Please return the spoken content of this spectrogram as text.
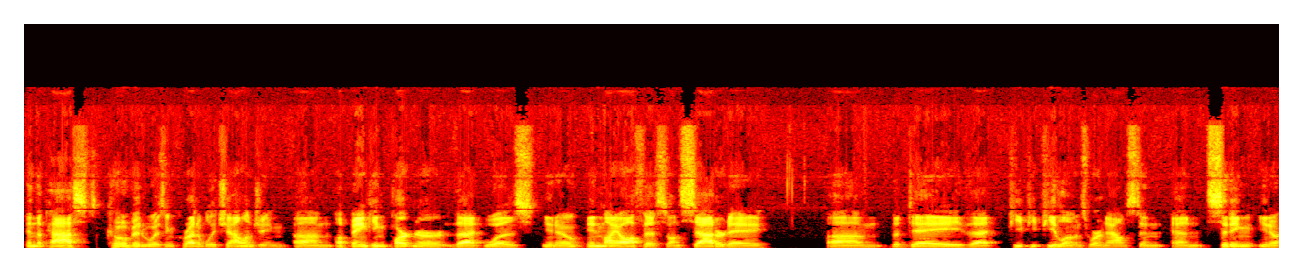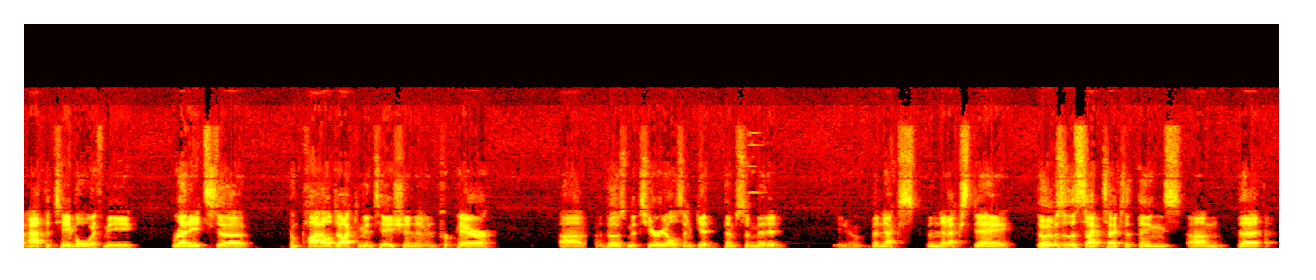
in the past, COVID was incredibly challenging. Um, a banking partner that was, you know, in my office on Saturday um, the day that PPP loans were announced, and and sitting you know at the table with me, ready to compile documentation and prepare uh, those materials and get them submitted, you know, the next the next day. Those are the types of things um, that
